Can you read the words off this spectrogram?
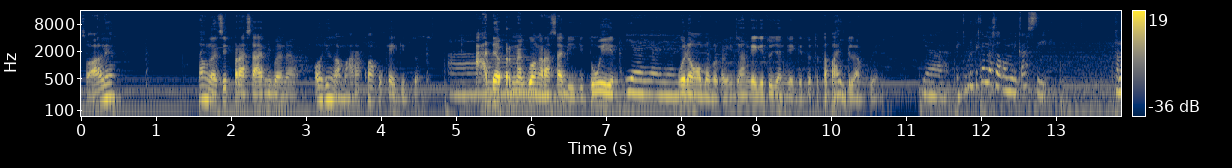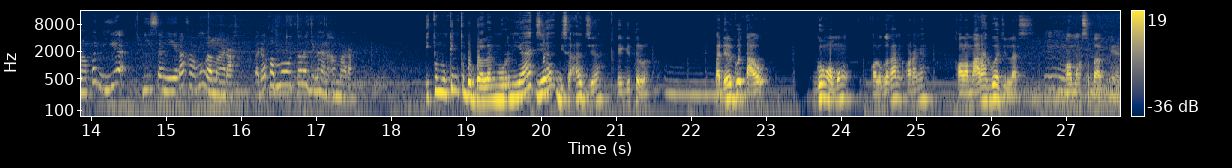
Soalnya tau nggak sih perasaan di mana oh dia nggak marah kok aku kayak gitu. Ah. ada pernah gue ngerasa digituin. Iya iya iya gue udah ngomong berkali jangan kayak gitu jangan kayak gitu. Tetap aja dilakuin. Ya itu berarti kan masalah komunikasi. Kenapa dia bisa ngira kamu nggak marah padahal kamu tuh lagi nahan amarah? Itu mungkin kebebalan murni aja bisa aja kayak gitu loh. Hmm. padahal gue tahu gue ngomong kalau gue kan orangnya kalau marah gue jelas. Ngomong sebabnya.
